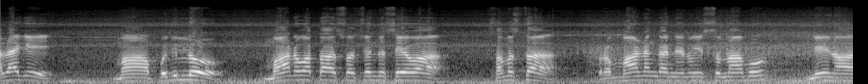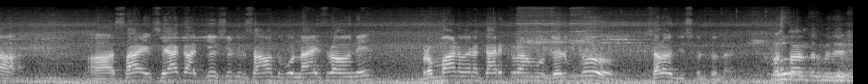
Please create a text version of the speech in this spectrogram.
అలాగే మా పొదిల్లో మానవతా స్వచ్ఛంద సేవ సంస్థ బ్రహ్మాండంగా నిర్వహిస్తున్నాము. నేను శాఖ అధ్యక్షుడి సామంతపూర్ నాగేశ్వరరావుని బ్రహ్మాండమైన కార్యక్రమం జరుపుతూ సెలవు తీసుకుంటున్నాను సమస్త ఆంధ్రప్రదేశ్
